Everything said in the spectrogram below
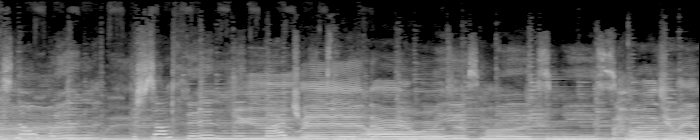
is knowing there's something in my dreams that always makes me smile.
